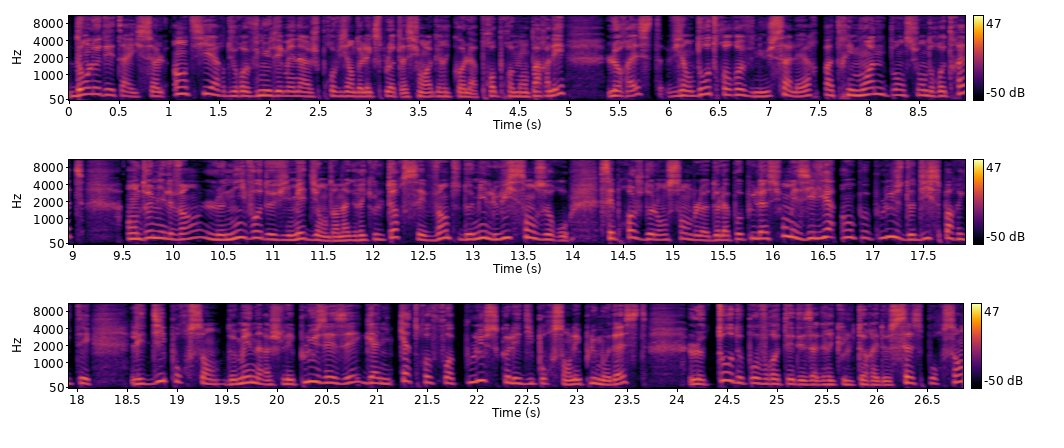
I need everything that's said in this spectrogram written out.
Dans le détail, seul un tiers du revenu des ménages provient de l'exploitation agricole à proprement parler. Le reste vient d'autres revenus, salaires, patrimoine, pensions de retraite. En 2020, le niveau de vie médian d'un agriculteur, c'est 22 800 euros. C'est proche de l'ensemble de la population, mais il y a un peu plus de disparité. Les 10% de ménages les plus aisés gagnent quatre fois plus que les 10% les plus modestes. Le taux de pauvreté des agriculteurs est de 16%,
